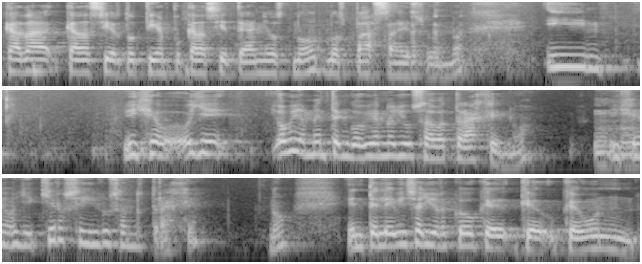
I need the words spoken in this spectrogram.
cada, cada cierto tiempo, cada siete años, ¿no? Nos pasa eso, ¿no? Y dije, oye, obviamente en gobierno yo usaba traje, ¿no? Dije, oye, quiero seguir usando traje, ¿no? En Televisa yo recuerdo que, que, un,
